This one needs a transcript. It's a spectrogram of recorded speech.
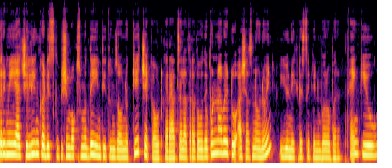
तर मी याची लिंक डिस्क्रिप्शन बॉक्समध्ये येईन तिथून जाऊन नक्की चेकआउट करा. चला तर आता उद्या पुन्हा भेटू अशाच नवनवीन युनिक रेसिपींबरोबर थँक्यू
